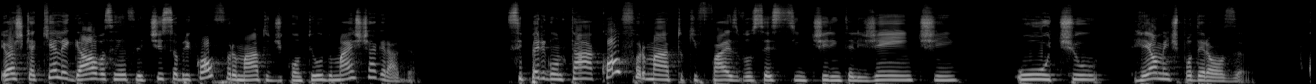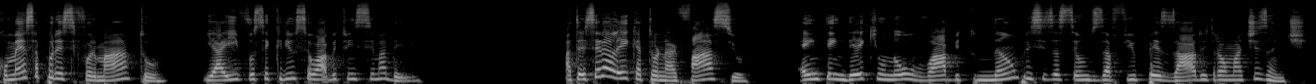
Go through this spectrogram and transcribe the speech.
Eu acho que aqui é legal você refletir sobre qual formato de conteúdo mais te agrada. Se perguntar qual formato que faz você se sentir inteligente, útil, realmente poderosa. Começa por esse formato e aí você cria o seu hábito em cima dele. A terceira lei que é tornar fácil é entender que um novo hábito não precisa ser um desafio pesado e traumatizante.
